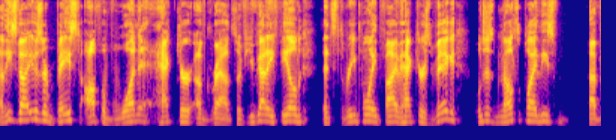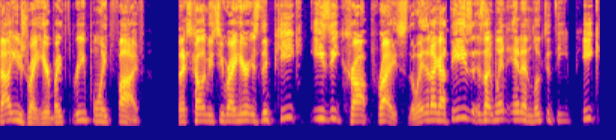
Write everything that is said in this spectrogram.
Now, these values are based off of one hectare of ground. So if you've got a field that's 3.5 hectares big, we'll just multiply these uh, values right here by 3.5. Next column you see right here is the peak easy crop price. The way that I got these is I went in and looked at the peak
